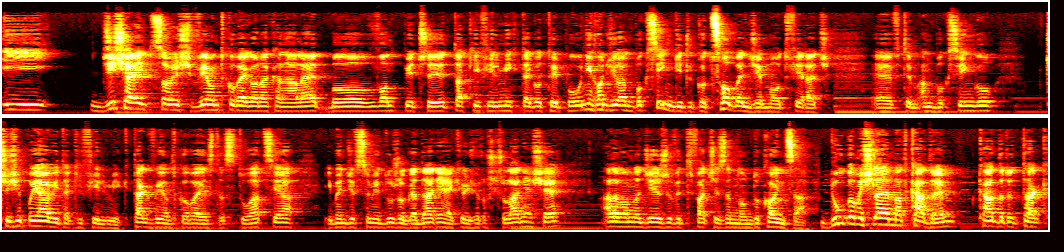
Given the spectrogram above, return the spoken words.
I dzisiaj coś wyjątkowego na kanale, bo wątpię, czy taki filmik tego typu, nie chodzi o unboxingi, tylko co będziemy otwierać e, w tym unboxingu. Czy się pojawi taki filmik? Tak wyjątkowa jest ta sytuacja i będzie w sumie dużo gadania, jakiegoś rozczulania się, ale mam nadzieję, że wytrwacie ze mną do końca. Długo myślałem nad kadrem. Kadr tak,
